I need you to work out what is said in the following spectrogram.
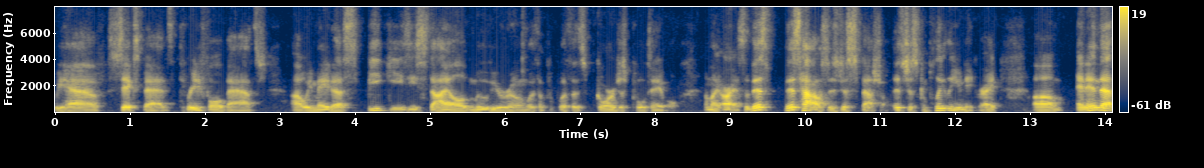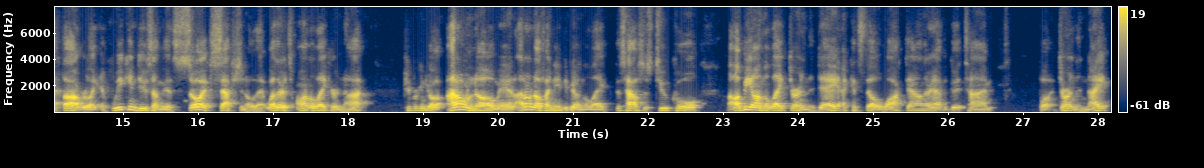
We have six beds, three full baths. Uh, we made a speakeasy style movie room with a with this gorgeous pool table. I'm like, all right, so this this house is just special. It's just completely unique, right? Um, and in that thought, we're like, if we can do something that's so exceptional that whether it's on the lake or not, people can go, I don't know, man. I don't know if I need to be on the lake. This house is too cool. I'll be on the lake during the day. I can still walk down there, have a good time. But during the night,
